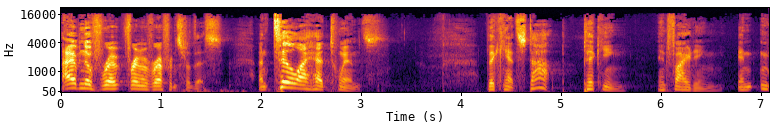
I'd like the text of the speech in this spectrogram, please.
I have no frame of reference for this until I had twins. They can't stop picking and fighting. And me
